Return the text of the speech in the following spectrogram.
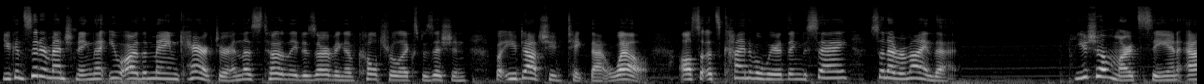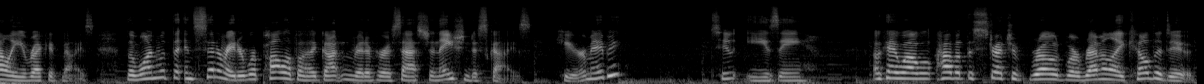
You consider mentioning that you are the main character and thus totally deserving of cultural exposition, but you doubt she'd take that well. Also, it's kind of a weird thing to say, so never mind that. You show Martzi an alley you recognize, the one with the incinerator where Polypa had gotten rid of her assassination disguise. Here, maybe? Too easy. Okay, well, how about the stretch of road where Remele killed a dude?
